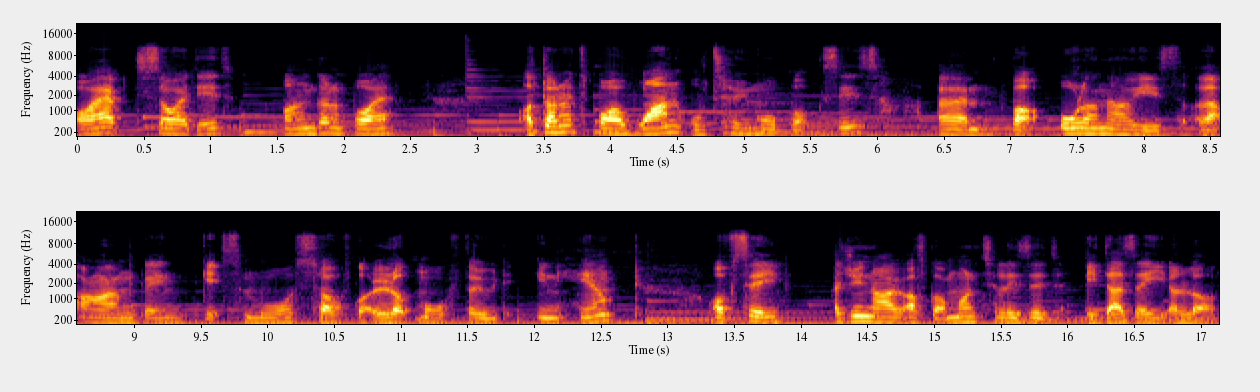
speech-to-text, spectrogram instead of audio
I have decided I'm going to buy. I don't know to buy one or two more boxes, um, but all I know is that I'm going to get some more, so I've got a lot more food in here. Obviously, as you know, I've got a monitor lizard. He does eat a lot.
